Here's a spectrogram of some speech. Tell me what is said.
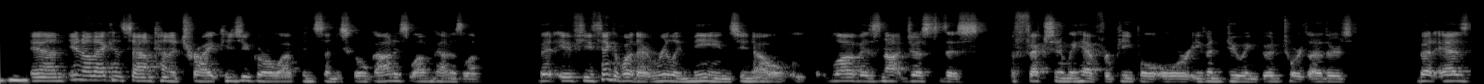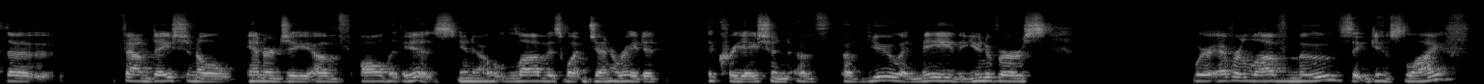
Mm-hmm. And you know that can sound kind of trite because you grow up in Sunday school. God is love. God is love. But if you think of what that really means, you know, love is not just this affection we have for people or even doing good towards others, but as the foundational energy of all that is. You know, love is what generated the creation of, of you and me, the universe. Wherever love moves, it gives life,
